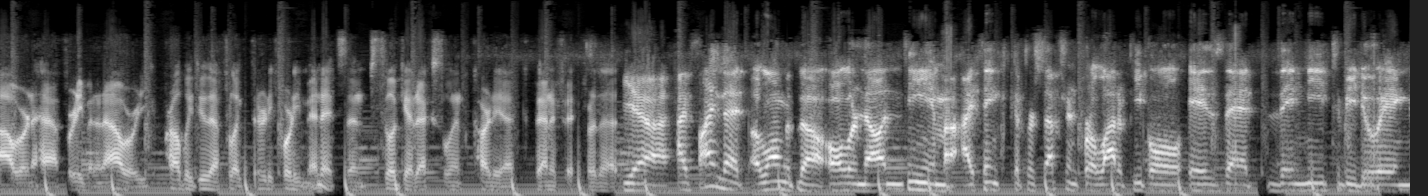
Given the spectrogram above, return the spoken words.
hour and a half or even an hour. You can probably do that for like 30, 40 minutes and still get excellent cardiac benefit for that. Yeah. I find that along with the all or none theme, I think the perception for a lot of people is that they need to be doing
